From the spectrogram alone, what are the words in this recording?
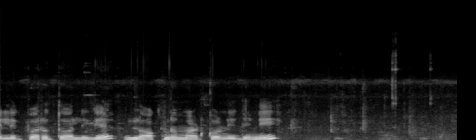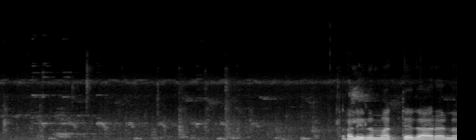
ಎಲ್ಲಿಗೆ ಬರುತ್ತೋ ಅಲ್ಲಿಗೆ ಲಾಕ್ನ ಮಾಡ್ಕೊಂಡಿದ್ದೀನಿ. ಅಲ್ಲಿಂದ ಮತ್ತೆ ದಾರನ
